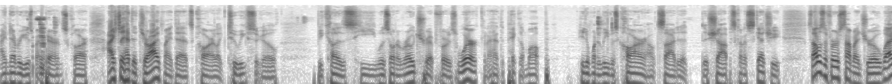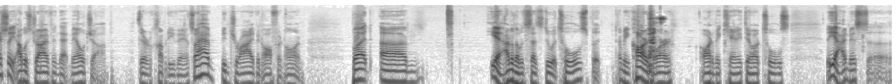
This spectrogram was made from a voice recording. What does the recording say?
I never use my parents' car. I actually had to drive my dad's car like two weeks ago because he was on a road trip for his work, and I had to pick him up he didn't want to leave his car outside the, the shop. It's kind of sketchy. So that was the first time I drove. Well, actually, I was driving that mail job, their company van. So I have been driving off and on. But um, yeah, I don't know what that's to do with tools, but I mean, cars are are a mechanic. They are tools. But yeah, I miss. Uh,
